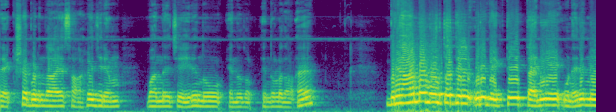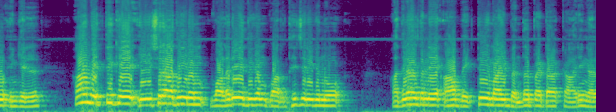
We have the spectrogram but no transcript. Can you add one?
രക്ഷപ്പെടുന്നതായ സാഹചര്യം വന്നു ചേരുന്നു എന്നുള്ളതാണ്. ബ്രാഹ്മമുഹൂർത്തത്തിൽ ഒരു വ്യക്തി തനിയെ ഉണരുന്നു എങ്കിൽ ആ വ്യക്തിക്ക് ഈശ്വരാധീനം വളരെയധികം വർദ്ധിച്ചിരിക്കുന്നു അതിനാൽ തന്നെ ആ വ്യക്തിയുമായി ബന്ധപ്പെട്ട കാര്യങ്ങൾ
